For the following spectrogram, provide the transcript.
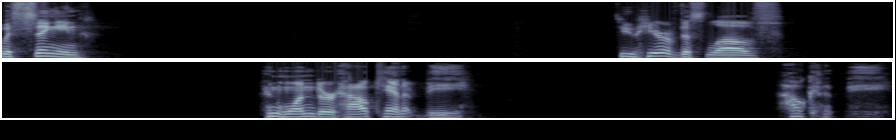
with singing. Do you hear of this love and wonder how can it be? How can it be?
